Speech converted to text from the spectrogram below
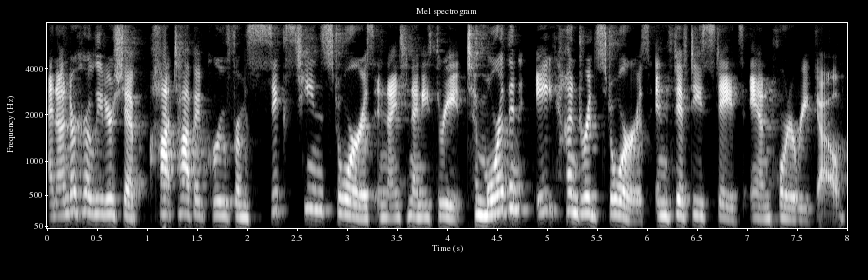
And under her leadership, Hot Topic grew from 16 stores in 1993 to more than 800 stores in 50 states and Puerto Rico.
